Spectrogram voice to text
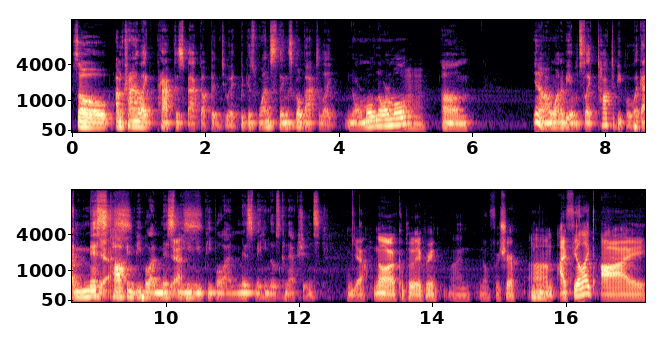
So I'm trying to like practice back up into it because once things go back to like normal, normal, Mm-hmm. um, you know, I want to be able to like talk to people. Like I miss Yes. talking to people. I miss Yes. meeting new people. I miss making those connections. Yeah. No, I completely agree. I know for sure. Mm-hmm. Um, I feel like I,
